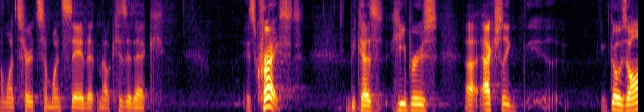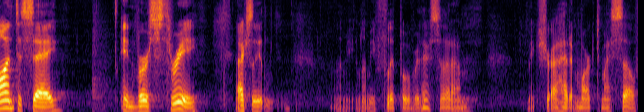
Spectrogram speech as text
I once heard someone say that Melchizedek is Christ because Hebrews uh, actually goes on to say in verse 3 actually let me let me flip over there so that I'm make sure I had it marked myself.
